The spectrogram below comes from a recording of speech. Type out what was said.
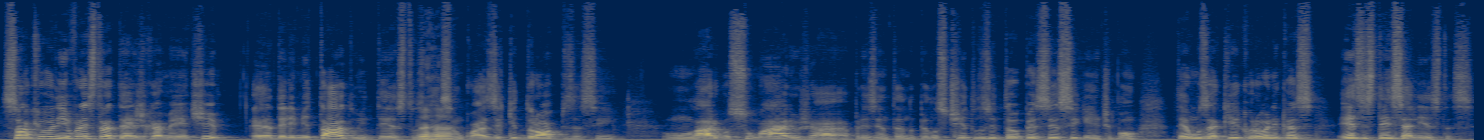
Só que o livro é estrategicamente é, delimitado em textos, uhum. né? são quase que drops, assim. Um largo sumário já apresentando pelos títulos, então eu pensei o seguinte: bom, temos aqui crônicas existencialistas.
